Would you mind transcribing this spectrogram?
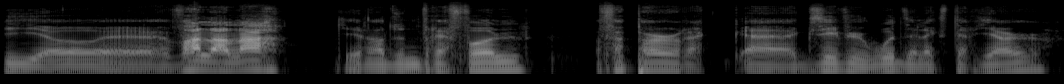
Puis il y a euh, qui est rendu une vraie folle. Fait peur à, Xavier Woods à l'extérieur.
